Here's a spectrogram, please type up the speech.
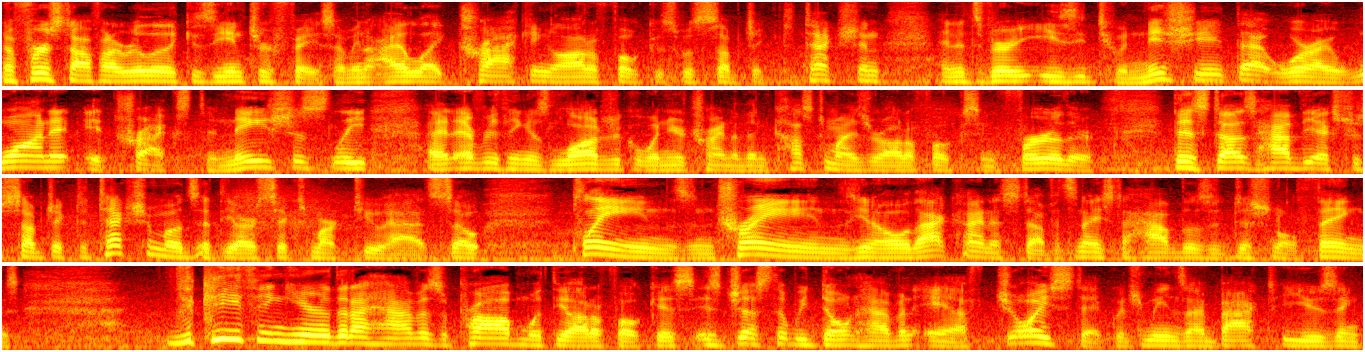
Now first off, what I really like is the interface. I mean, I like tracking autofocus with subject detection and it's very easy to initiate that where I want it. It tracks tenaciously and everything is logical when you're trying to then customize your autofocusing further. This does have the extra subject detection modes that the R6 Mark II has. So planes and trains, you know, that kind of stuff. It's nice to have those additional things. The key thing here that I have as a problem with the autofocus is just that we don't have an AF joystick, which means I'm back to using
